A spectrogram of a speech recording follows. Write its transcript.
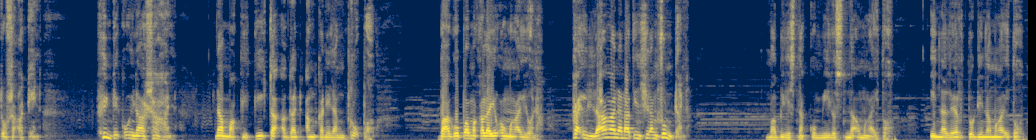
ito sa atin. Hindi ko inaasahan na makikita agad ang kanilang grupo. Bago pa makalayo ang mga iyon, kailangan na natin silang sundan. Mabilis na kumilos na ang mga ito. Inalerto din ng mga ito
